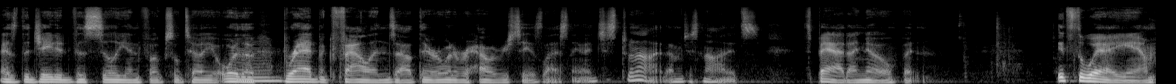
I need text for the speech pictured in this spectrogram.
as the jaded Vasilian folks will tell you, or the Brad McFallons out there, or whatever, however you say his last name. I just do not. I'm just not. It's it's bad, I know, but it's the way I am.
